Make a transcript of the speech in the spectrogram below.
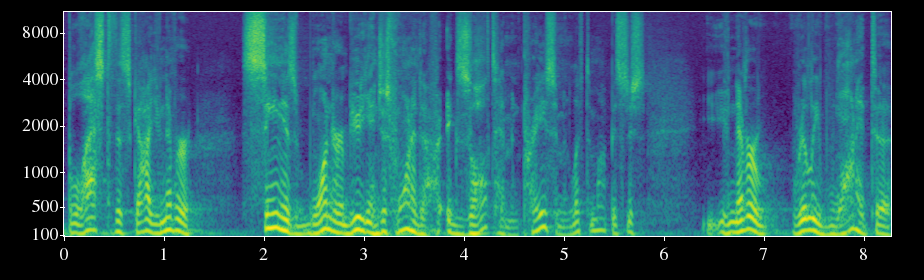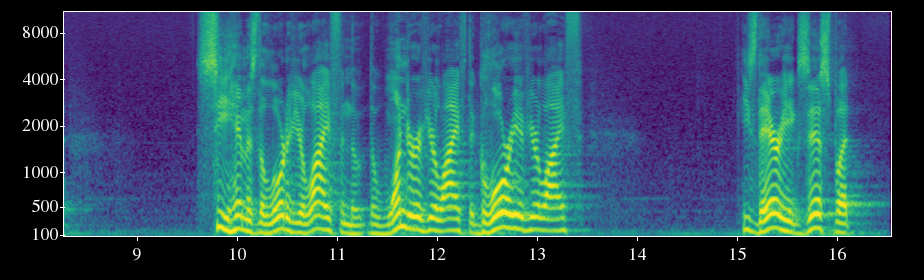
blessed this God. You've never seen his wonder and beauty and just wanted to exalt him and praise him and lift him up. It's just, you've never really wanted to see him as the Lord of your life and the, the wonder of your life, the glory of your life. He's there, he exists, but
